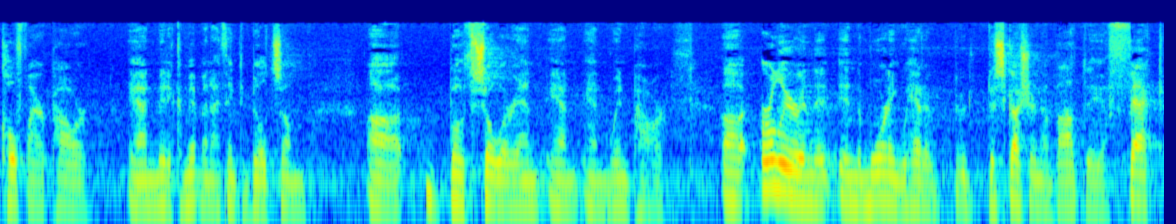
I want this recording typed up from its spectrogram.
coal-fired power and made a commitment, I think, to build some uh, both solar and, and, and wind power. Uh, earlier in the, in the morning, we had a discussion about the effect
